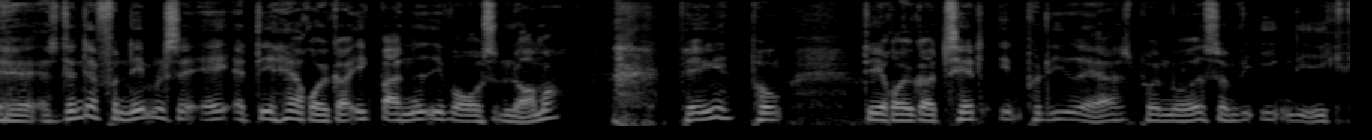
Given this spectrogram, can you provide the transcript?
Øh, altså den der fornemmelse af, at det her rykker ikke bare ned i vores lommer, penge, punkt, det rykker tæt ind på livet af os på en måde, som vi egentlig ikke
